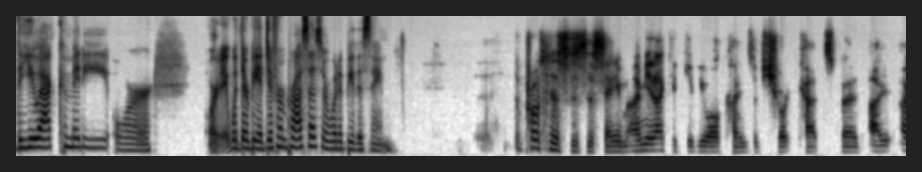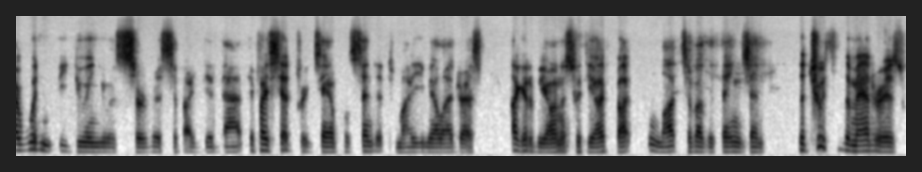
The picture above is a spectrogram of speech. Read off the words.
the UAC committee or or would there be a different process or would it be the same? The process is the same. I mean, I could give you all kinds of shortcuts, but I, I wouldn't be doing you a service if I did that. If I said, for example, send it to my email address, I got to be honest with you, I've got lots of other things. And the truth of the matter is,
